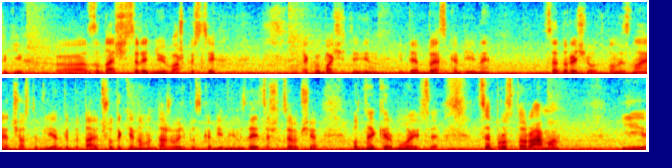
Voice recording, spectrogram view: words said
таких е, задач середньої важкості. Як ви бачите, він йде без кабіни. Це, до речі, хто не знає, часто клієнти питають, що таке навантажувач без кабіни. Їм здається, що це взагалі одне кермо і все. Це просто рама і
